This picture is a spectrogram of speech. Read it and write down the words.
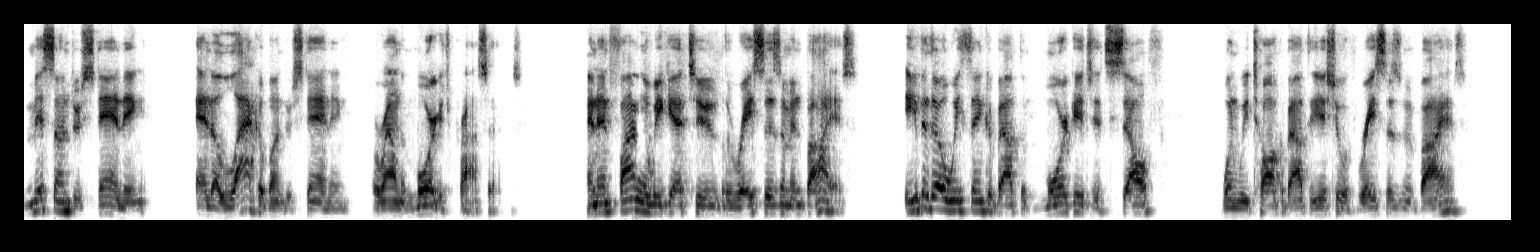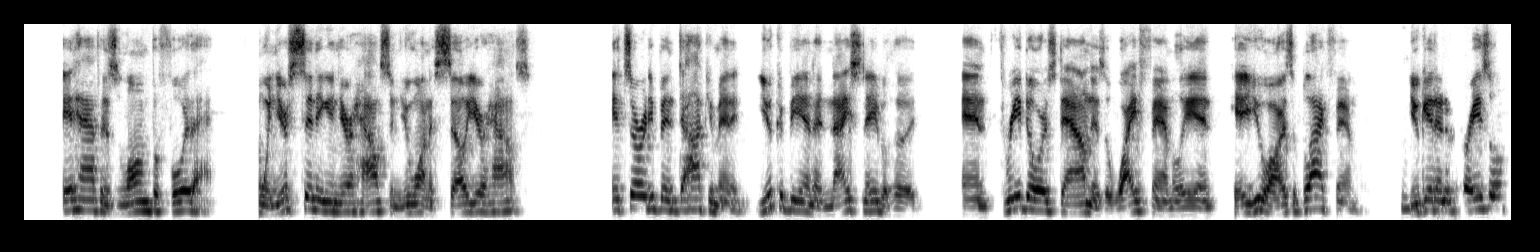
misunderstanding and a lack of understanding around the mortgage process. And then finally, we get to the racism and bias. Even though we think about the mortgage itself when we talk about the issue of racism and bias, it happens long before that. When you're sitting in your house and you want to sell your house, it's already been documented. You could be in a nice neighborhood and three doors down there's a white family and here you are as a black family. You mm-hmm. get an appraisal,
